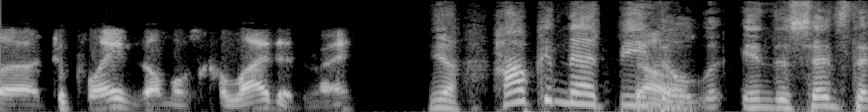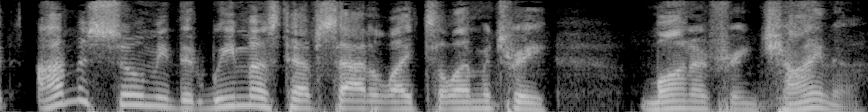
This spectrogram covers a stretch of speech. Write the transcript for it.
uh, two planes almost collided, right? Yeah. How can that be, So- though, in the sense that I'm assuming that we must have satellite telemetry monitoring China?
